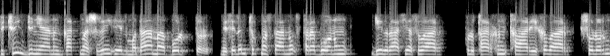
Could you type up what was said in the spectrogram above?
bütin dünýäniň gatnaşygy elmydama bolupdyr. Meselem, Türkmenistanda Strabonyň geografiýasy bar, Plutarhyň taryhy bar. Şolaryň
